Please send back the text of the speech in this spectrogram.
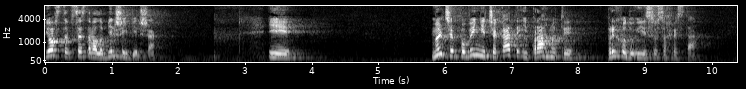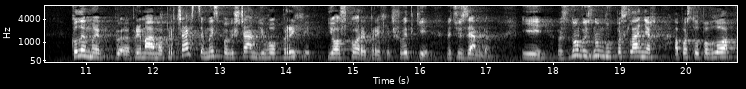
його все ставало більше і більше. І ми повинні чекати і прагнути приходу Ісуса Христа. Коли ми п- приймаємо причастя, ми сповіщаємо Його прихід, Його скорий прихід, швидкий на цю землю. І знову і знову в посланнях апостол Павло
